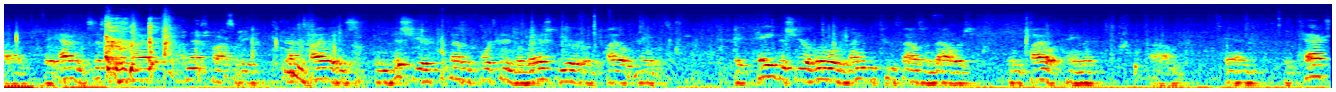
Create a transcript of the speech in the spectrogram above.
Um, They have an existing pilot on that property. That pilot is, in this year, 2014, the last year of the pilot payments. They paid this year a little over ninety-two thousand dollars in pilot payment. Um, And the tax,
